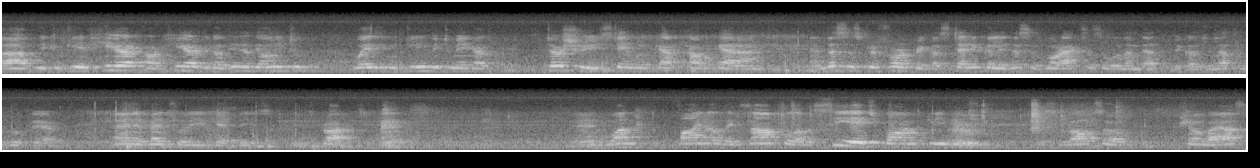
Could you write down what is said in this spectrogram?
Uh, you can cleave here or here because these are the only two ways you can cleave it to make a tertiary stable carbocation. And this is preferred because technically this is more accessible than that because you methyl group there. And eventually you get these, these products. and one final example of a CH bond cleavage. This is also shown by us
